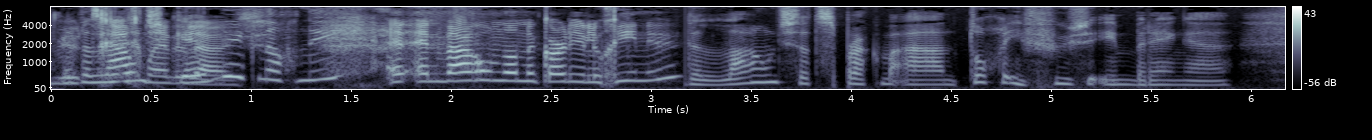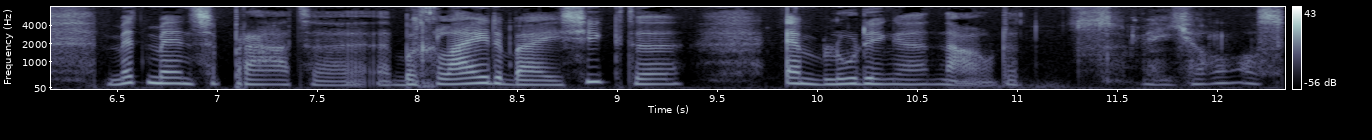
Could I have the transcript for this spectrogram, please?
De lounge de kende lounge. ik nog niet. En, en waarom dan de cardiologie nu? De lounge, dat sprak me aan. Toch infusen inbrengen. Met mensen praten. Begeleiden bij ziekte. En bloedingen. Nou, dat weet je wel. Als,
